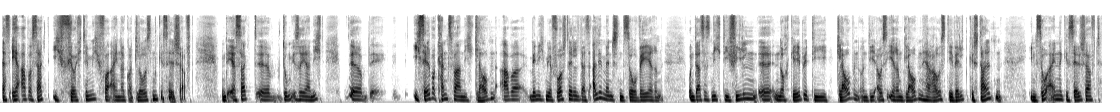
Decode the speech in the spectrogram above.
dass er aber sagt, ich fürchte mich vor einer gottlosen Gesellschaft. Und er sagt, äh, dumm ist er ja nicht, äh, ich selber kann zwar nicht glauben, aber wenn ich mir vorstelle, dass alle Menschen so wären und dass es nicht die vielen äh, noch gäbe, die glauben und die aus ihrem Glauben heraus die Welt gestalten, in so einer Gesellschaft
